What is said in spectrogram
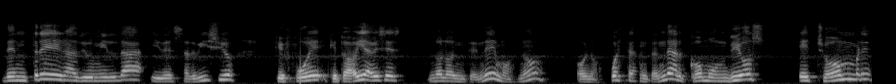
de entrega, de humildad y de servicio que fue, que todavía a veces no lo entendemos, ¿no? O nos cuesta entender cómo un Dios hecho hombre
